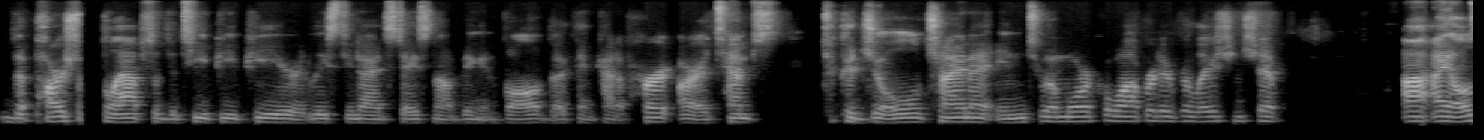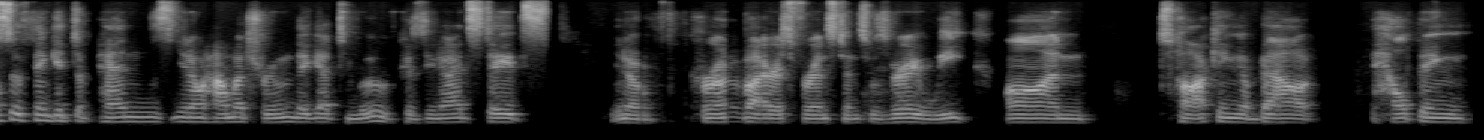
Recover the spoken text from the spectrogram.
the partial collapse of the TPP, or at least the United States not being involved, I think kind of hurt our attempts to cajole China into a more cooperative relationship. Uh, I also think it depends, you know, how much room they get to move because the United States, you know, coronavirus, for instance, was very weak on talking about helping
